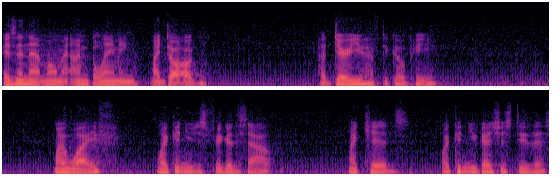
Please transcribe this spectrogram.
Is in that moment, I'm blaming my dog. How dare you have to go pee? My wife. Why couldn't you just figure this out? My kids. Why couldn't you guys just do this?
